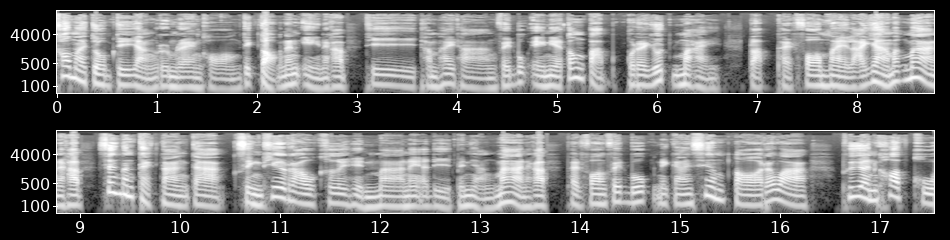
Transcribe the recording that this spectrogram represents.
เข้ามาโจมตีอย่างรุนแรงของ TikTok นั่นเองนะครับ ที่ทำให้ทาง Facebook เองเนี่ยต้องปรับกลยุทธ์ใหม่ ปรับแพลตฟอร์มใหม่หลายอย่างมากๆนะครับ ซึ่งมันแตกต่างจากสิ่งที่เราเคยเห็นมาในอดีตเป็นอย่างมากนะครับ แพลตฟอร์ม Facebook ในการเชื่อมต่อระหว่างเพื่อนครอบครัว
